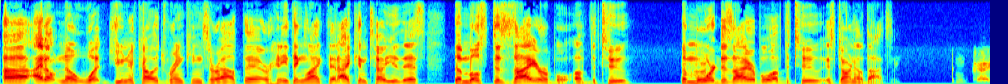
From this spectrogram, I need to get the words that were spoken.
Uh, I don't know what junior college rankings are out there or anything like that. I can tell you this. The most desirable of the two, the more desirable of the two is Darnell Dodson. Okay.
